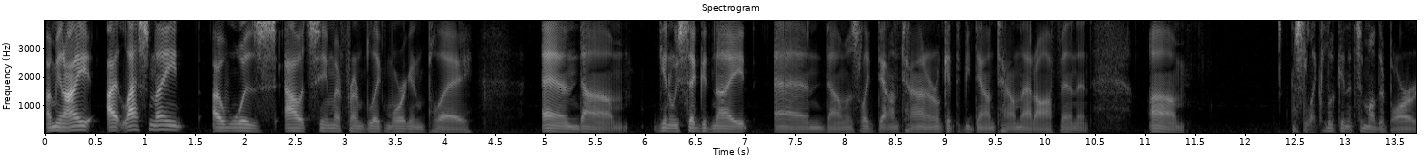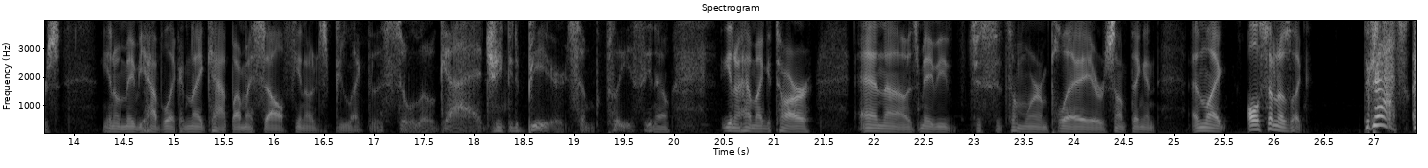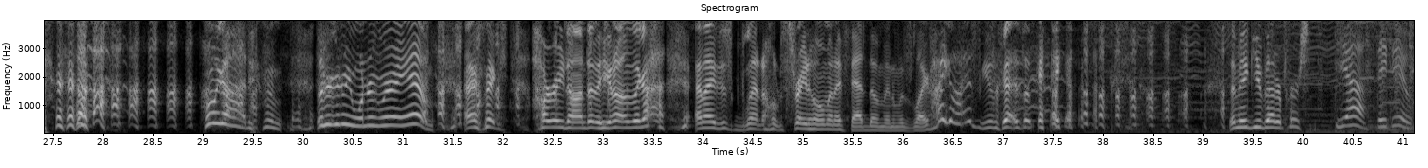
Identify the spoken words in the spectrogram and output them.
I mean, I, I last night I was out seeing my friend Blake Morgan play, and um, you know we said goodnight, and um, I was like downtown. I don't get to be downtown that often, and um, Was like looking at some other bars. You know, maybe have like a nightcap by myself. You know, just be like the solo guy drinking a beer someplace. You know, you know, have my guitar, and uh, I was maybe just sit somewhere and play or something, and and like all of a sudden I was like, the cats. oh my god, they're gonna be wondering where I am. And I like hurried onto the, you know, I was like, ah, and I just went home straight home and I fed them and was like, hi guys, you guys okay? they make you a better person. Yeah, they do.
